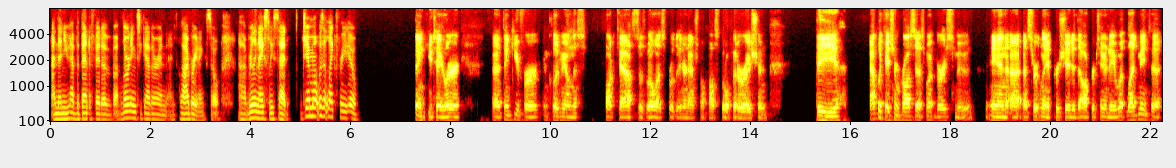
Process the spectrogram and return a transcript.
and then you have the benefit of, of learning together and, and collaborating. So, uh, really nicely said, Jim. What was it like for you? Thank you, Taylor. Uh, thank you for including me on this podcast as well as for the International Hospital Federation. The application process went very smooth, and I, I certainly appreciated the opportunity. What led me to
